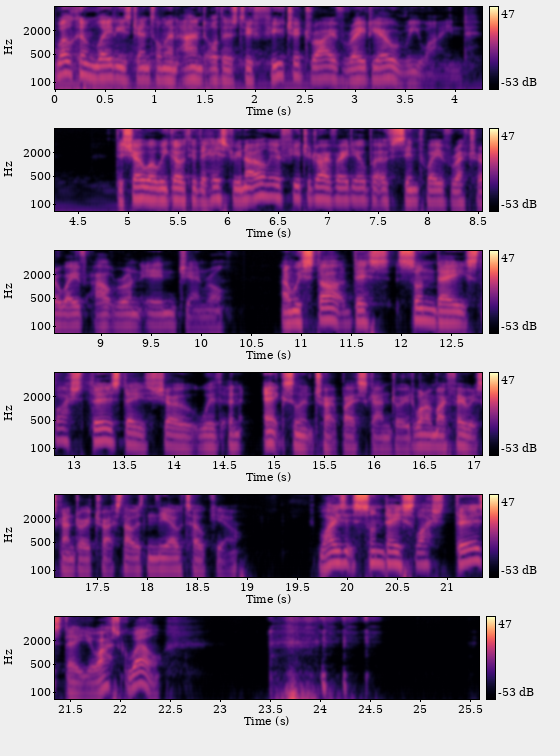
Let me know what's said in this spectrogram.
Welcome, ladies, gentlemen, and others to Future Drive Radio Rewind, the show where we go through the history not only of Future Drive Radio but of synthwave, retrowave, outrun in general. And we start this Sunday slash Thursday's show with an excellent track by Scandroid, one of my favourite Scandroid tracks. That was Neo Tokyo. Why is it Sunday slash Thursday, you ask? Well,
